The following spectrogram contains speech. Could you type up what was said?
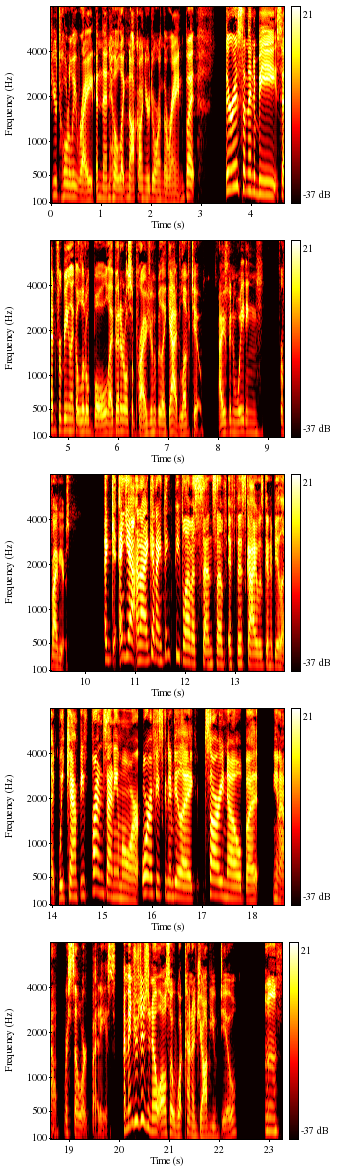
you're totally right. And then he'll like knock on your door in the rain. But there is something to be said for being like a little bold. I bet it'll surprise you. He'll be like, Yeah, I'd love to. I've been waiting for five years. I g yeah, and I, again, I think people have a sense of if this guy was going to be like, "We can't be friends anymore," or if he's going to be like, "Sorry, no, but you know, we're still work buddies." I'm interested to know also what kind of job you do. Mm.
